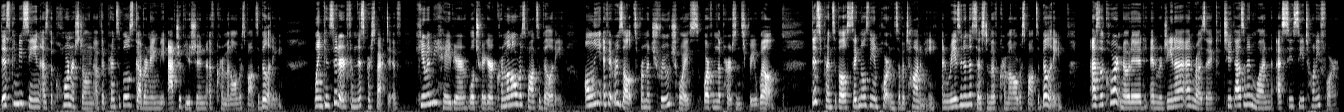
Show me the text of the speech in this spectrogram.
this can be seen as the cornerstone of the principles governing the attribution of criminal responsibility. When considered from this perspective, human behavior will trigger criminal responsibility only if it results from a true choice or from the person's free will. This principle signals the importance of autonomy and reason in the system of criminal responsibility. As the court noted in Regina and Ruzic, 2001 SCC 24,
